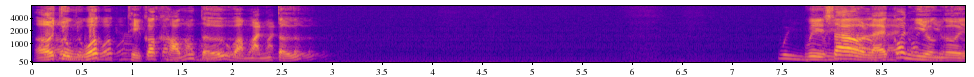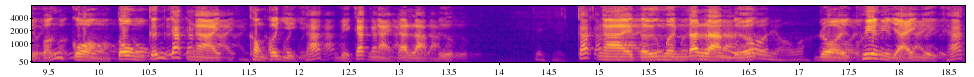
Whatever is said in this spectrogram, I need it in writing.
Ở Trung Quốc thì có Khổng Tử và Mạnh Tử. Vì sao lại có nhiều người vẫn còn tôn kính các ngài? Không có gì khác vì các ngài đã làm được. Các ngài tự mình đã làm được Rồi khuyên dạy người khác.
